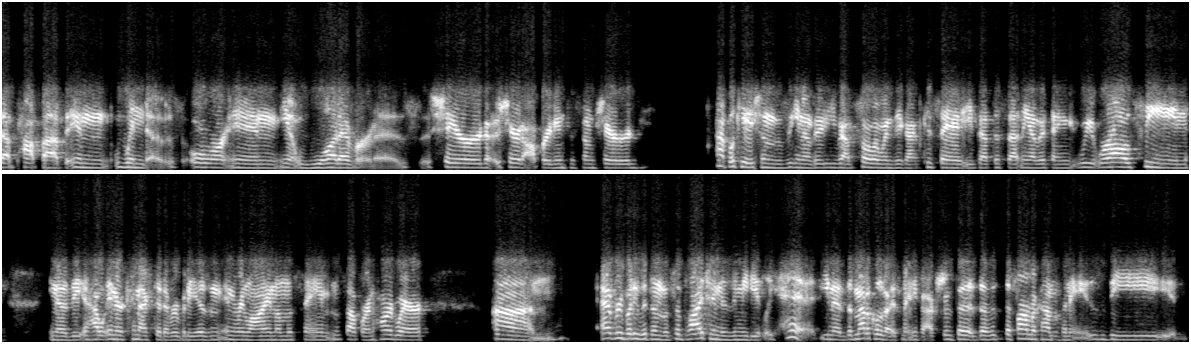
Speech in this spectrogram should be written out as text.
that pop up in Windows or in you know whatever it is, shared shared operating system, shared applications. You know, you've got SolarWinds, you've got Kaseya, you've got this, that, and the other thing. We, we're all seeing you know the how interconnected everybody is and, relying on the same software and hardware. Um, everybody within the supply chain is immediately hit. You know, the medical device manufacturers, the, the, the pharma companies, the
